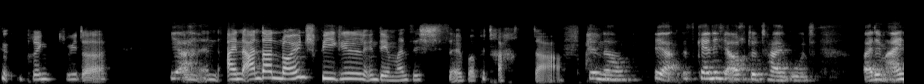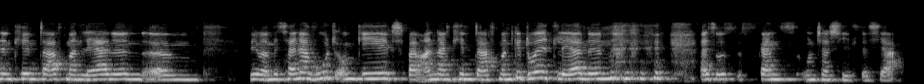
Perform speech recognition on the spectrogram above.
bringt wieder ja. einen, einen, anderen neuen Spiegel, in dem man sich selber betrachten darf. Genau, ja, das kenne ich auch total gut. Bei dem einen Kind darf man lernen, ähm, wie man mit seiner Wut umgeht. Beim anderen Kind darf man Geduld lernen. also es ist ganz unterschiedlich, ja.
